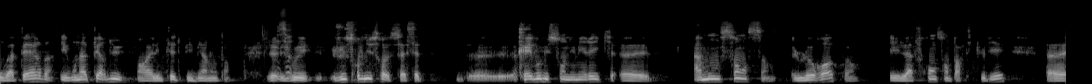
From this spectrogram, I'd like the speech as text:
on va perdre et on a perdu en réalité depuis bien longtemps. Je, voulais juste revenir sur, cette euh, révolution numérique. Euh, à mon sens, l'Europe et la France en particulier euh,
